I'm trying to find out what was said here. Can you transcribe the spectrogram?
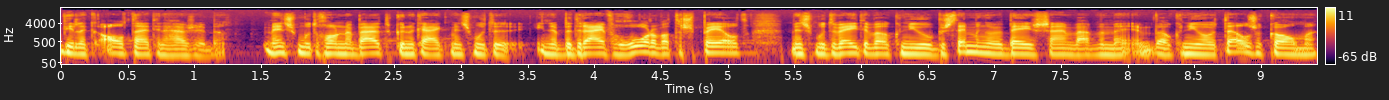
wil ik altijd in huis hebben mensen moeten gewoon naar buiten kunnen kijken. Mensen moeten in het bedrijf horen wat er speelt. Mensen moeten weten welke nieuwe bestemmingen we bezig zijn, waar we mee, welke nieuwe hotels er komen.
